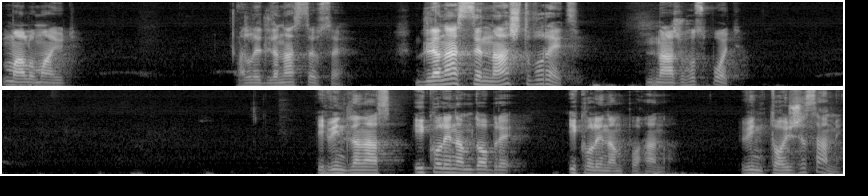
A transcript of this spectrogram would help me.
мало мають. Але для нас це все. Для нас це наш Творець, наш Господь. І Він для нас і коли нам добре, і коли нам погано. Він той же самий.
